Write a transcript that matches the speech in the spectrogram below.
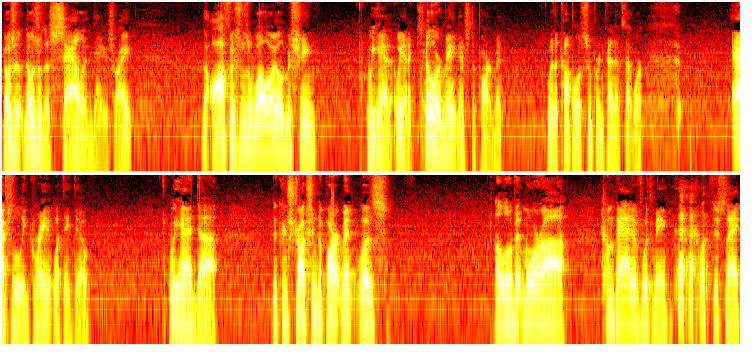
Those are those were the salad days, right? The office was a well-oiled machine. We had we had a killer maintenance department with a couple of superintendents that were absolutely great at what they do. We had uh, the construction department was a little bit more uh, combative with me. let's just say,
